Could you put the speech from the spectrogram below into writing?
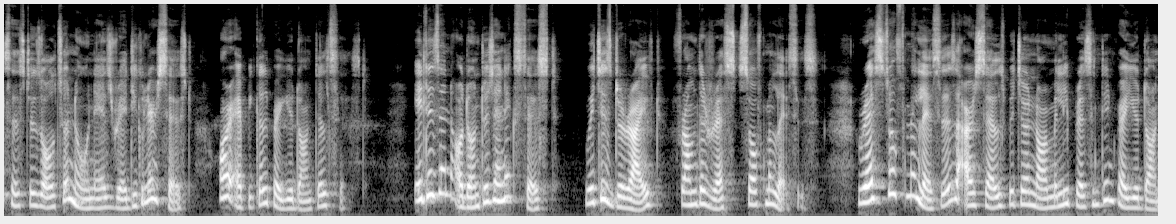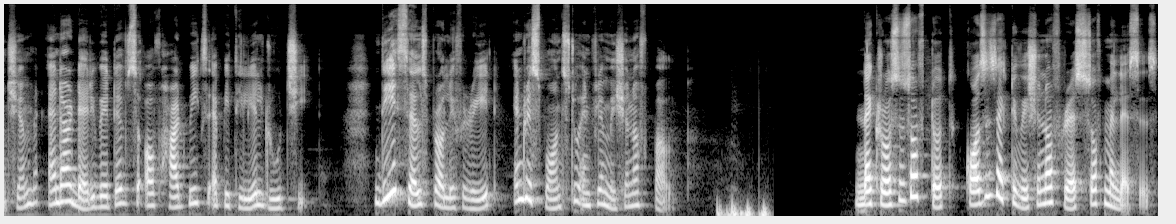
cyst is also known as radicular cyst or apical periodontal cyst. It is an odontogenic cyst which is derived from the rests of Malassez. Rests of Malassez are cells which are normally present in periodontium and are derivatives of Hertwig's epithelial root sheath. These cells proliferate in response to inflammation of pulp. Necrosis of tooth causes activation of rests of Malassez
